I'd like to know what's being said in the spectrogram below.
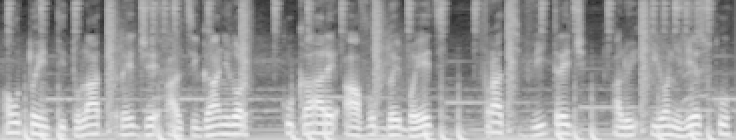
autointitulat rege al țiganilor, cu care a avut doi băieți, frați vitregi a lui Ion Iliescu,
